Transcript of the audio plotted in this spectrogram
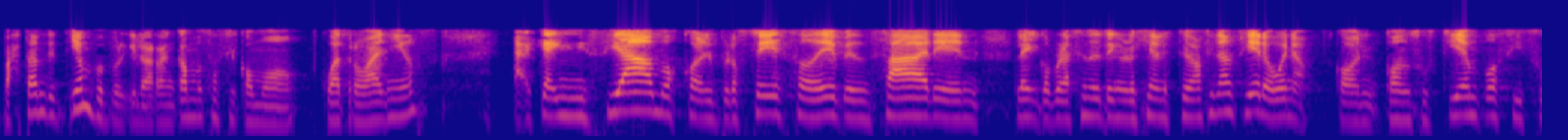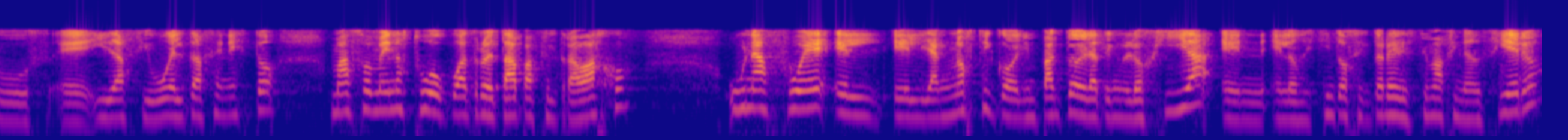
bastante tiempo, porque lo arrancamos hace como cuatro años, que iniciamos con el proceso de pensar en la incorporación de tecnología en el sistema financiero, bueno, con, con sus tiempos y sus eh, idas y vueltas en esto, más o menos tuvo cuatro etapas el trabajo. Una fue el, diagnóstico del impacto de la tecnología en, los distintos sectores del sistema financiero,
